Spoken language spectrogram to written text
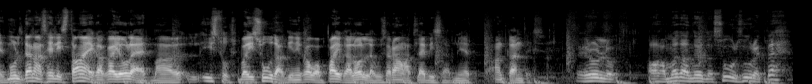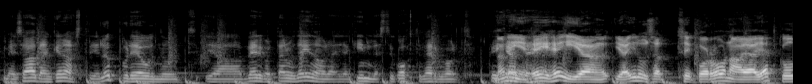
et mul täna sellist aega ka ei ole, et ma istuks, ma ei suudagi nii kaua paigal olla, kui see raamat läbi saab, nii et andke andeks ei rullu, aga ma tahan öelda suur-suur aitäh, meie saade on kenasti lõpule jõudnud ja veel kord tänu Teinole ja kindlasti kohtume järgmine kord. no nii, hei, hei ja, ja ilusat koroona aja jätku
